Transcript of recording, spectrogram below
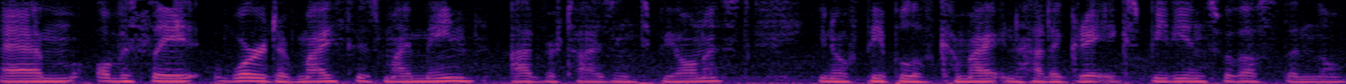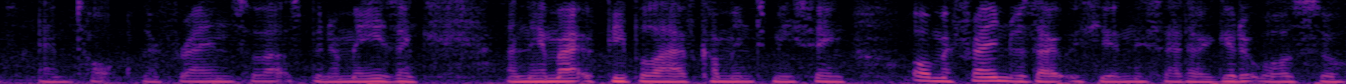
Um, obviously, word of mouth is my main advertising, to be honest. You know, if people have come out and had a great experience with us, then they'll um, talk with their friends. So that's been amazing. And the amount of people I have come into me saying, "Oh, my friend was out with you, and they said how good it was." So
